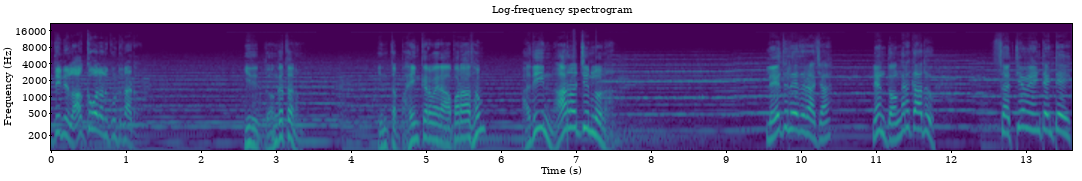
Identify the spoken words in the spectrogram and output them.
దీన్ని లాక్కోవాలనుకుంటున్నాడు. ఇది దొంగతనం. ఇంత భయంకరమైన అపరాధం అది నా రాజ్యంలోనా? లేదు లేదు రాజా. నేను దొంగన కాదు. సత్యం ఏంటంటే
